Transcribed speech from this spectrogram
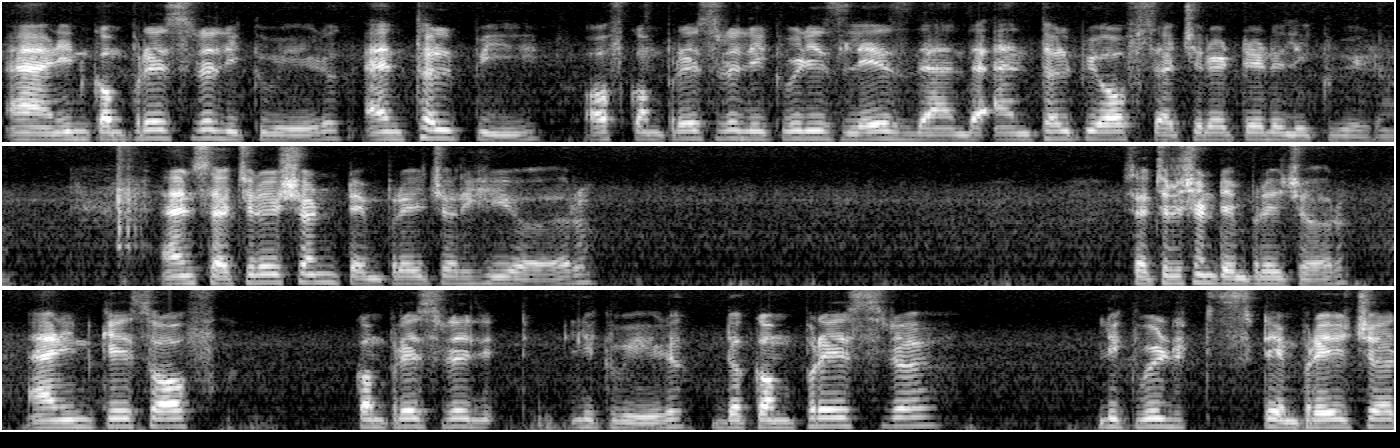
And in compressed liquid enthalpy of compressed liquid is less than the enthalpy of saturated liquid. And saturation temperature here saturation temperature and in case of compressed liquid the compressed liquid temperature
